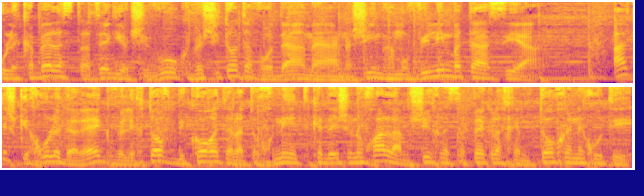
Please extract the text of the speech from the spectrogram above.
ולקבל אסטרטגיות שיווק ושיטות עבודה מהאנשים המובילים בתעשייה. אל תשכחו לדרג ולכתוב ביקורת על התוכנית כדי שנוכל להמשיך לספק לכם תוכן איכותי.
